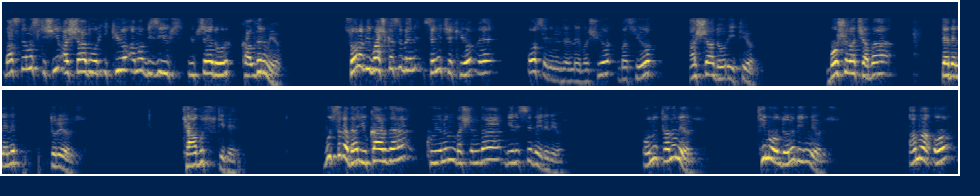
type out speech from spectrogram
bastığımız kişiyi aşağı doğru itiyor ama bizi yük, yükseğe doğru kaldırmıyor. Sonra bir başkası beni, seni çekiyor ve o senin üzerine basıyor, basıyor, aşağı doğru itiyor. Boşuna çaba debelenip duruyoruz. Kabus gibi. Bu sırada yukarıda kuyunun başında birisi beliriyor. Onu tanımıyoruz. Kim olduğunu bilmiyoruz. Ama o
